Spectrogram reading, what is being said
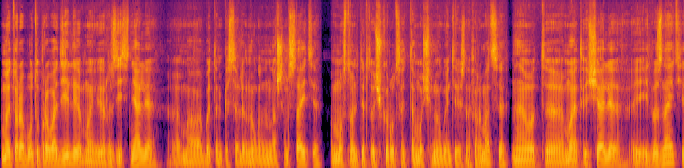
Мы эту работу проводили, мы разъясняли, мы об этом писали много на нашем сайте most03.ru, кстати, там очень много интересной информации. Вот, э, мы отвечали, и вы знаете,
